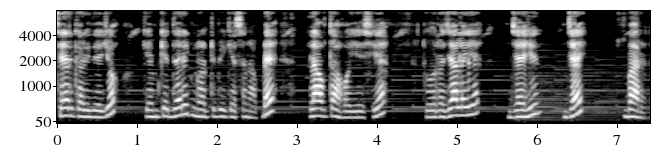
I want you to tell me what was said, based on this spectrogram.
શેર કરી દેજો, કેમ કે દરેક નોટિફિકેશન આપણે લાવતા હોઈએ છીએ. તો રજા લઈએ. જય હિન્દ જય ભારત.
